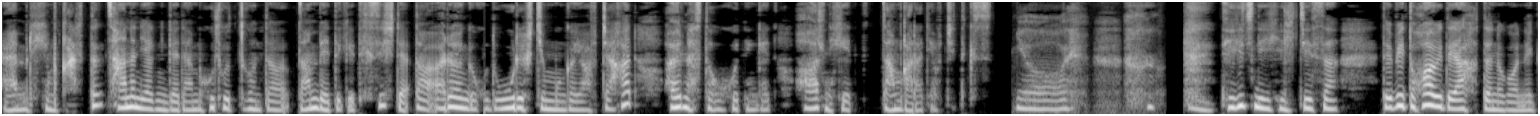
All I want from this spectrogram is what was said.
амар их юм гардаг. Цаана нь яг ингээд амар хүл хөдөлгөөнтэй зам байдаг гэдгсэн штэ. Одоо орой ингээд үүрэг ч юм ингээ явж хахад хоёр настай хүүхэд ингээд хоол нэхэд зам гараад явж идэг гэсэн. Йоо. Тэгж нэг хэлжсэн. Тэгээ би тухайн үед яах вэ нөгөө нэг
